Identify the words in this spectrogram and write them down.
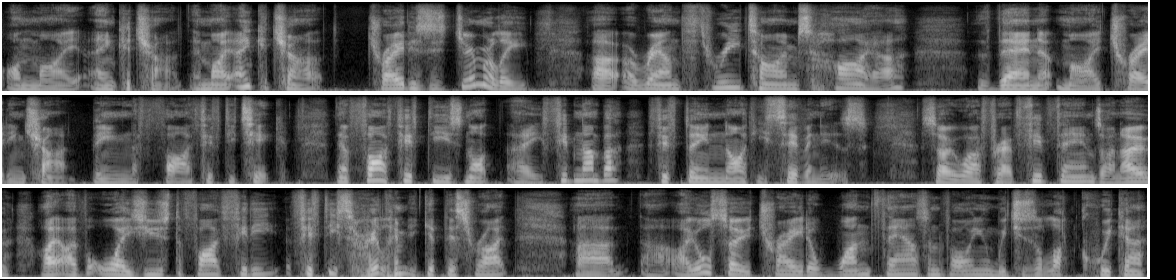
on my anchor chart. And my anchor chart traders is generally uh, around three times higher than my trading chart being the 550 tick. Now 550 is not a fib number 1597 is. So uh, for our fib fans I know I, have always used the 550 50 sorry let me get this right. Uh, uh, I also trade a 1000 volume which is a lot quicker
